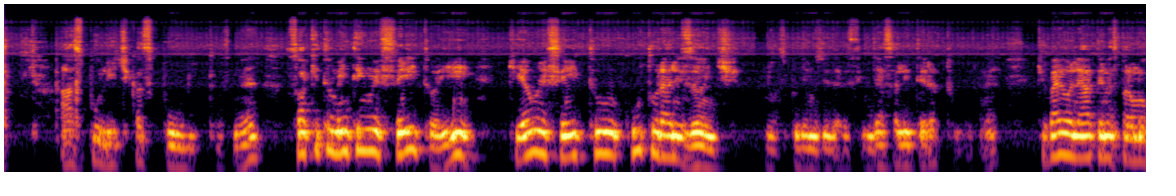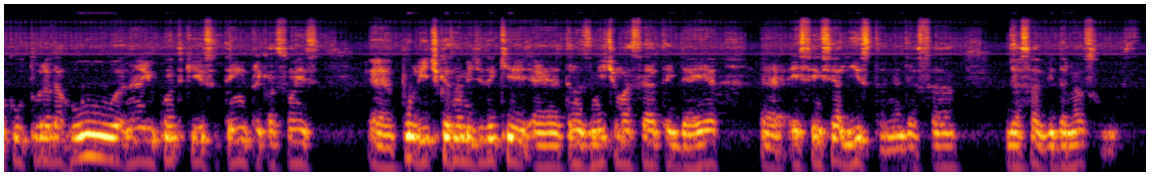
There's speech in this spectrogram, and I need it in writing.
as políticas públicas. Né? Só que também tem um efeito aí, que é um efeito culturalizante, nós podemos dizer assim, dessa literatura, né? que vai olhar apenas para uma cultura da rua né? e o quanto que isso tem implicações é, políticas na medida que é, transmite uma certa ideia é, essencialista né? dessa, dessa vida nas ruas.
